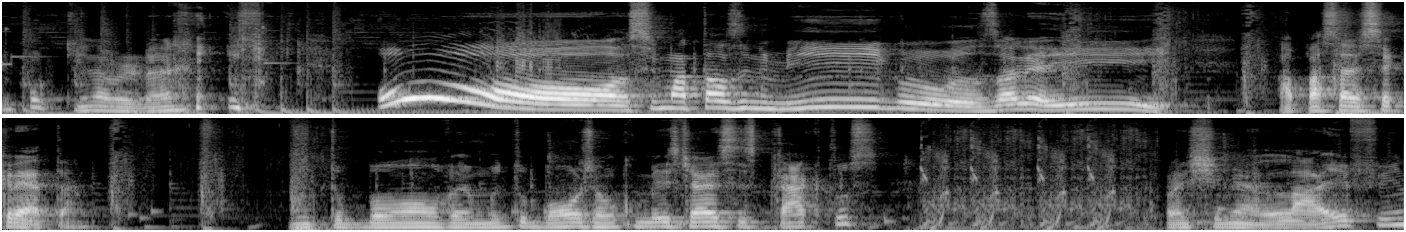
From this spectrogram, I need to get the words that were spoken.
Um pouquinho, na verdade. oh, se matar os inimigos. Olha aí. A passagem secreta. Muito bom, velho. Muito bom. Já vou comer já esses cactos. Pra encher minha life.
